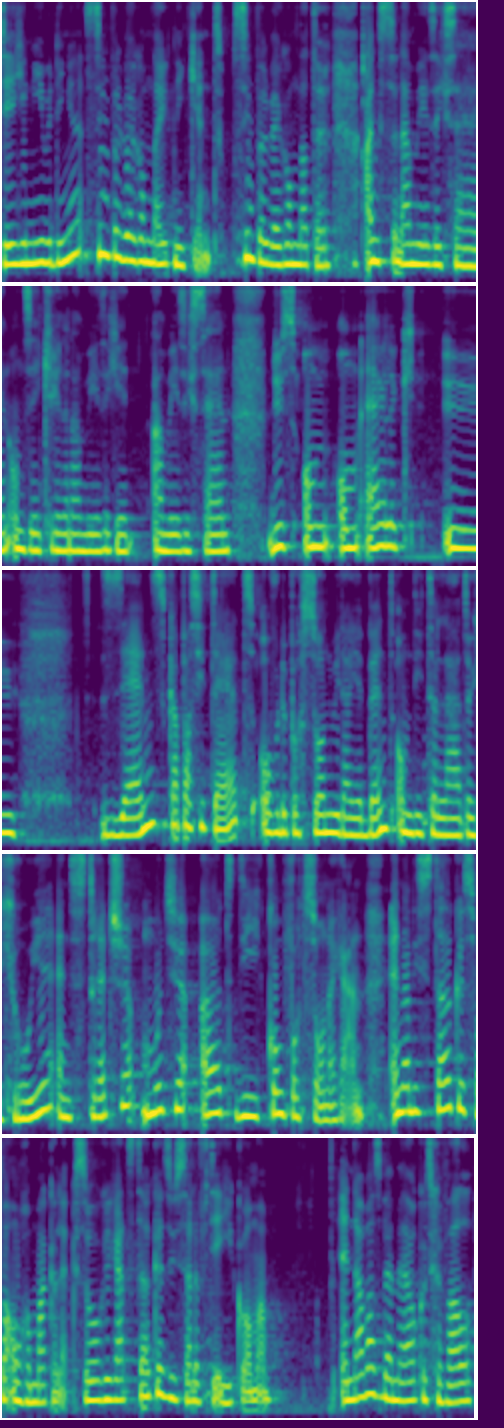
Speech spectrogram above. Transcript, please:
tegen nieuwe dingen, simpelweg omdat je het niet kent. Simpelweg omdat er angsten aanwezig zijn, onzekerheden aanwezig, zijn. Dus om, om eigenlijk je zijnscapaciteit of de persoon wie dat je bent, om die te laten groeien en stretchen, moet je uit die comfortzone gaan. En dat is telkens wat ongemakkelijk. Zo, je gaat telkens jezelf tegenkomen. En dat was bij mij ook het geval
